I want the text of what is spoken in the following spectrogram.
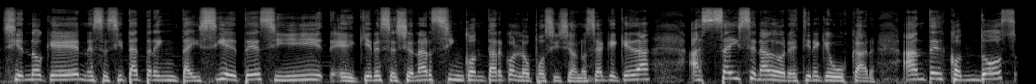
siendo que necesita 37 si eh, quiere sesionar sin contar con la oposición. O sea que queda a seis senadores, tiene que buscar. Antes con dos,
